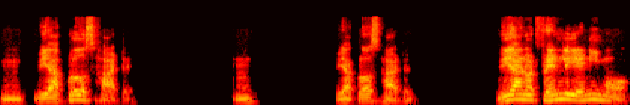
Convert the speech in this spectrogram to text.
Mm. We are close-hearted. Mm. We are close-hearted. We are not friendly anymore.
